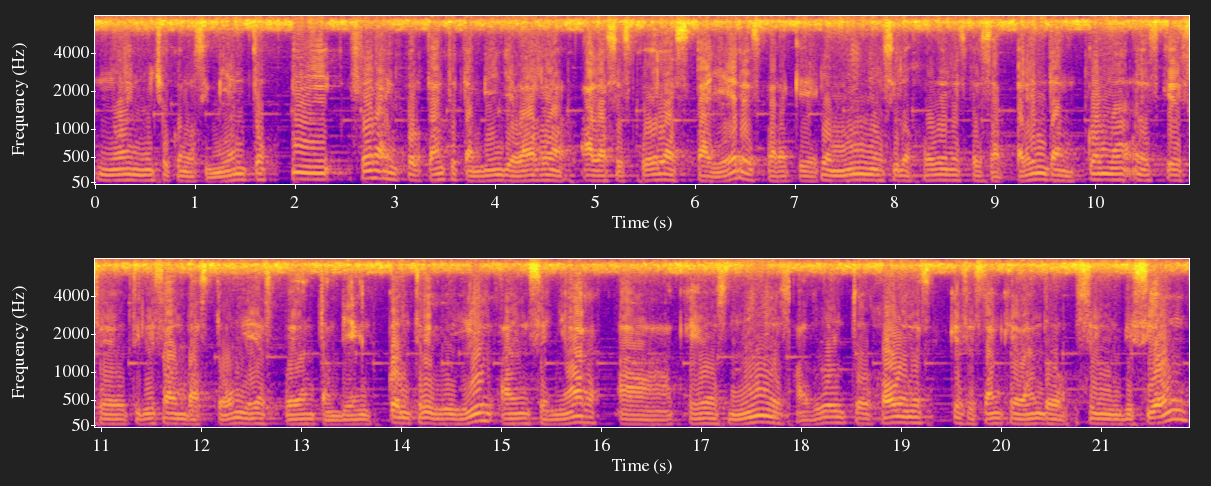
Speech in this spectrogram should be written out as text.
no hay mucho conocimiento y fuera importante también llevar a las escuelas talleres para que los niños y los jóvenes pues aprendan cómo es que se utiliza un bastón y ellas puedan también contribuir a enseñar a aquellos niños, adultos, jóvenes que se están quedando sin visión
